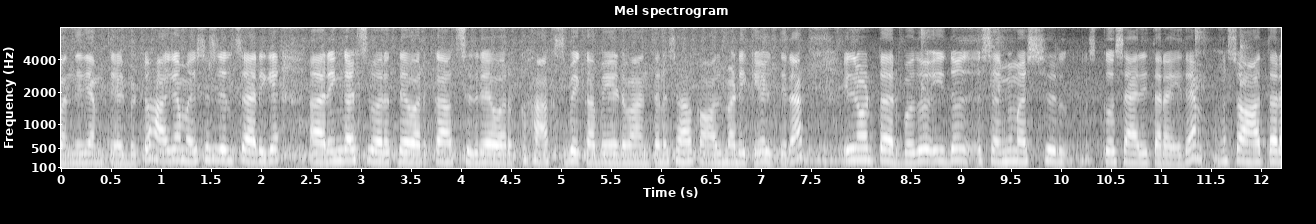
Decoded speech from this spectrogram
ಬಂದಿದೆ ಅಂತ ಹೇಳ್ಬಿಟ್ಟು. ಹಾಗೆ ಮೈಸೂರು ಸಿಲ್ಕ್ ಸ್ಯಾರಿಗೆ ರಿಂಗಲ್ಸ್ ಬರುತ್ತೆ ವರ್ಕ್ ಹಾಕ್ಸಿದ್ರೆ ವರ್ಕ್ ಹಾಕ್ಸ್ಬೇಕಾ ಬೇಡವಾ ಅಂತಲೂ ಸಹ ಕಾಲ್ ಮಾಡಿ ಕೇಳ್ತೀರಾ. ಇಲ್ಲಿ ನೋಡ್ತಾ ಇರ್ಬೋದು, ಇದು ಸೆಮಿ ಮೈಸೂರು ಸ್ಯಾರಿ ಥರ ಇದೆ. ಸೊ ಆ ಥರ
